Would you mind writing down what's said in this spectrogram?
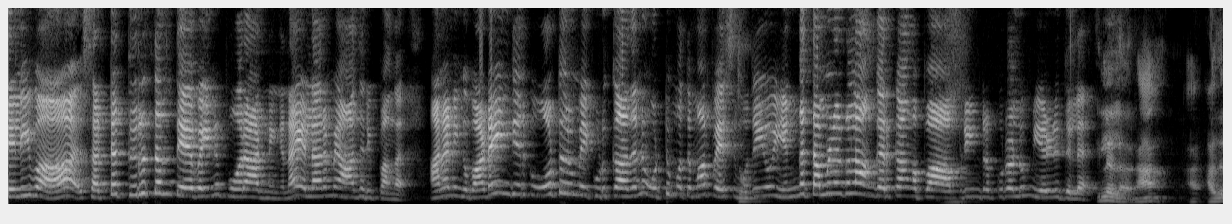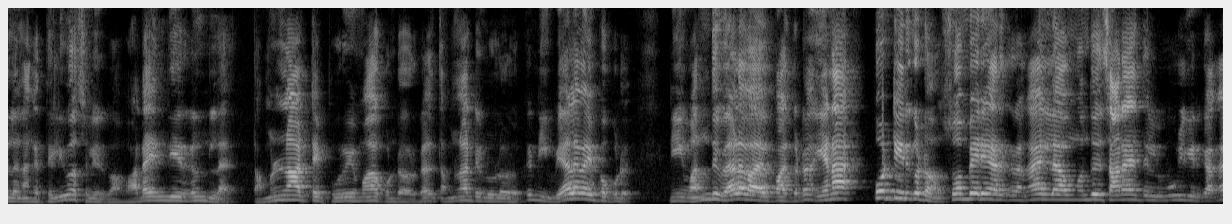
தெளிவா சட்ட திருத்தம் தேவைன்னு போராடினீங்கன்னா எல்லாருமே ஆதரிப்பாங்க. ஆனா நீங்க வட இந்தியருக்கு ஓட்டுரிமை கொடுக்காதுன்னு ஒட்டுமொத்தமா பேசும்போது ஐயோ எங்க தமிழர்களும் அங்க இருக்காங்கப்பா அப்படின்ற குரலும் எழுதுல. இல்ல இல்ல நான் அ- அதுல நாங்க தெளிவா சொல்லியிருக்கோம் வட இந்தியர்கள் இல்ல தமிழ்நாட்டை பூர்வீகமாக கொண்டவர்கள் தமிழ்நாட்டில் உள்ளவருக்கு நீ வேலை வாய்ப்பை கொடு. நீ வந்து வேலை வாய்ப்பு பார்க்கட்டும். ஏன்னா போட்டி இருக்கட்டும். சோம்பேறியாக இருக்கிறாங்க இல்லை அவங்க வந்து சாராயத்தில் ஊழி இருக்காங்க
